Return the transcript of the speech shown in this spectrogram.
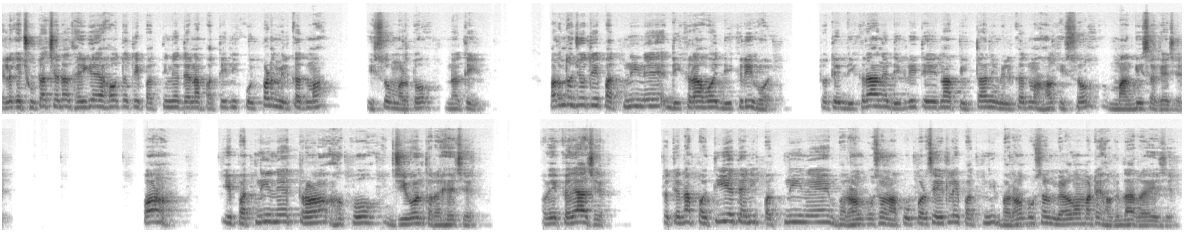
એટલે કે છૂટાછેડા થઈ ગયા હોય તો તે પત્નીને તેના પતિની કોઈ પણ મિલકતમાં હિસ્સો મળતો નથી. પરંતુ જો તે પત્નીને દીકરા હોય, દીકરી હોય, તો તે દીકરા અને દીકરી તેના પિતાની મિલકતમાં હક હિસ્સો માંગી શકે છે. પણ એ પત્નીને ત્રણ હકો જીવંત રહે છે. હવે કયા છે? તો તેના પતિએ તેની પત્નીને ભરણપોષણ આપવું પડશે એટલે પત્ની ભરણપોષણ મેળવવા માટે હકદાર રહે છે.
